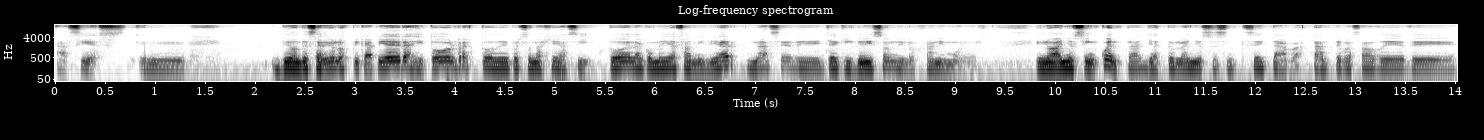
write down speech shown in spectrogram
Así es. El, de donde salieron los picapiedras y todo el resto de personajes así. Toda la comedia familiar nace de Jackie Gleason y los Honeymooners. En los años 50, ya hasta el año 66 está bastante pasado de, de,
